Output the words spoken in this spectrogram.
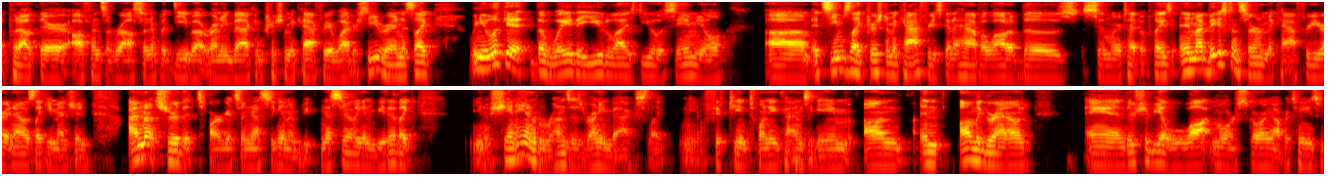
I put out their offensive roster and I put Deebo at running back and Christian McCaffrey at wide receiver. And it's like when you look at the way they utilize Deebo Samuel, um, it seems like Christian McCaffrey is going to have a lot of those similar type of plays. And my biggest concern with McCaffrey right now is, like you mentioned, I'm not sure that targets are necessarily going to be necessarily going to be there. Like, you know, Shanahan runs his running backs like, you know, 15, 20 times a game on and on the ground. And there should be a lot more scoring opportunities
